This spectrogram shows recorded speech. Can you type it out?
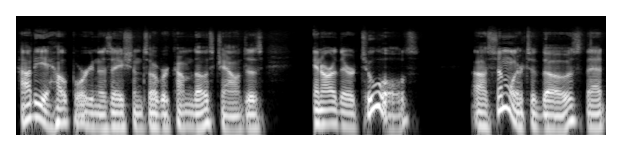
How do you help organizations overcome those challenges? And are there tools uh, similar to those that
